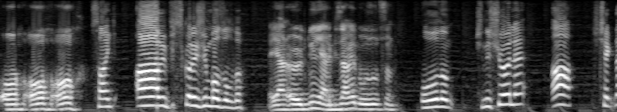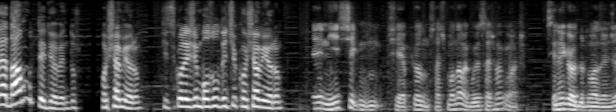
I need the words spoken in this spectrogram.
oh oh oh. sanki abi psikolojim bozuldu. E Yani öldün yani bir zahmet bozulsun. Oğlum şimdi şöyle. Aa çiçekler daha mı mutlu ediyor beni? Dur. Koşamıyorum. Psikolojim bozulduğu için koşamıyorum. E niye çiçek şey yapıyor oğlum saçmalama böyle saçmalık mı var? Sinek öldürdüm az önce.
